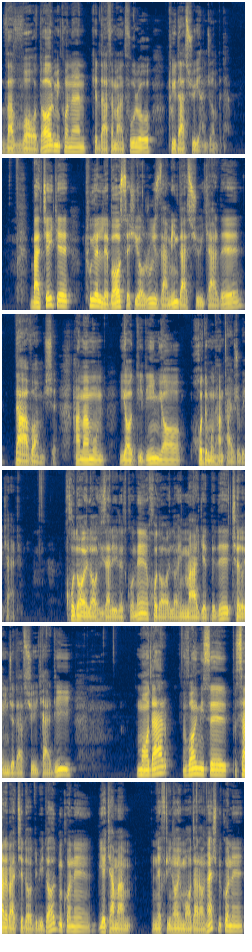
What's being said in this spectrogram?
و وادار می‌کنن که دفع مدفوع رو توی دستشویی انجام بدن. بچه ای که توی لباسش یا روی زمین دستشویی کرده دعوا میشه. هممون یاد دیدیم یا خودمون هم تجربه کردیم. خدا الهی زلیلت کنه خدا الهی مرگت بده چرا اینجا دستشویی کردی؟ مادر وای میسه سر بچه داد و بیداد می‌کنه یکم هم نفرین های مادرانش می‌کنه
